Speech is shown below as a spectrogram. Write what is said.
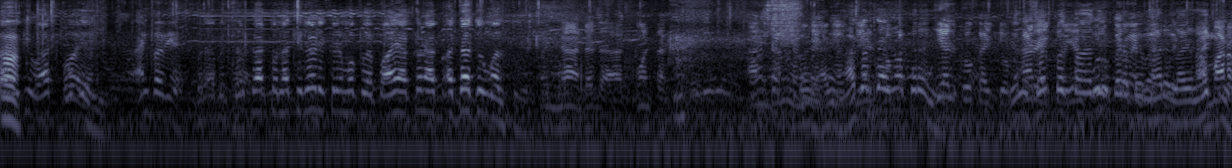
આંદોલન થાય ને એટલે સરકારની વાત પૂછે. બરાબર સરકાર તો નથી રેડી કરી મોકલે પણ આયા ઘણા અધાધું માલતું ના દાદા આગળ જાવ ન કરે જેલ ઠોકાઈ ગયો એને ખારાઈ સરપંચ ગયો. પાસે પૂરું અમારે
